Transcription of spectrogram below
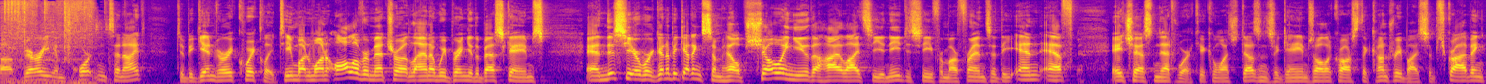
Uh, very important tonight to begin very quickly. Team 1 1 all over Metro Atlanta. We bring you the best games. And this year, we're going to be getting some help showing you the highlights that you need to see from our friends at the NFHS Network. You can watch dozens of games all across the country by subscribing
